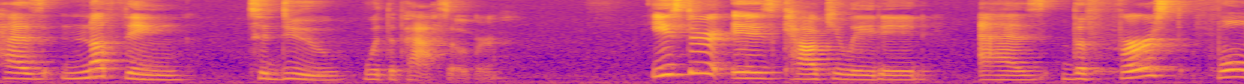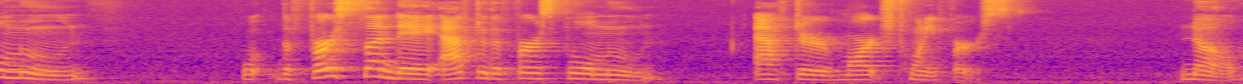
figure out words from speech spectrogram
has nothing to do with the Passover. Easter is calculated as the first full moon, well, the first Sunday after the first full moon, after March 21st. No,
